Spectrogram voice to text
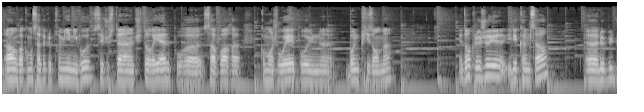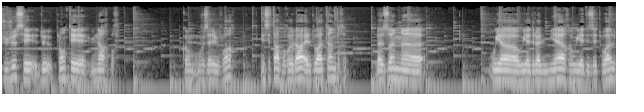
Là, on va commencer avec le premier niveau. C'est juste un tutoriel pour euh, savoir euh, comment jouer pour une euh, bonne prise en main. Et donc, le jeu, il est comme ça. le but du jeu, c'est de planter une arbre, comme vous allez le voir. Et cet arbre-là, elle doit atteindre la zone où il y, y a de la lumière, où il y a des étoiles,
